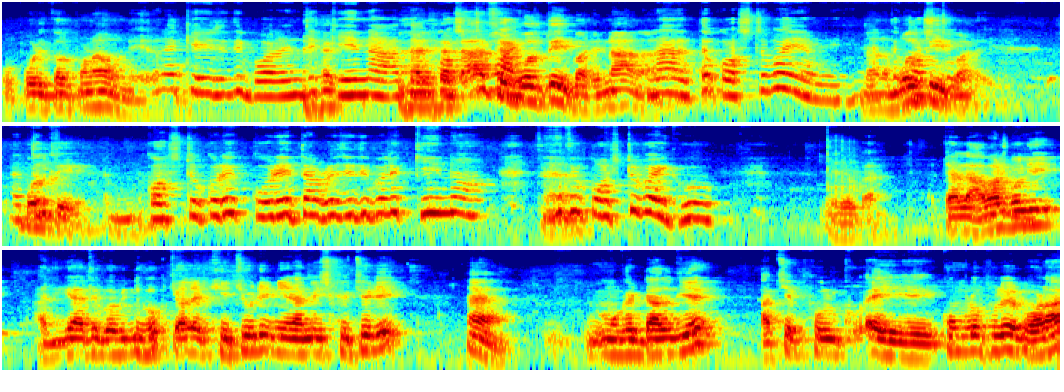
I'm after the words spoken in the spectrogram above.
ও পরিকল্পনাও নেই কেউ যদি বলেন যে কে না তার হ্যাঁ, কষ্ট সে পাই। বলতেই পারে। না না না এত কষ্ট পাই আমি। না না বলতেই পারে। বলতে কষ্ট করে করে তারপরে যদি বলে কে না তাহলে তো কষ্ট পাই খুব। তাহলে আবার বলি আজকে আছে গোবিন্দভোগ চালের খিচুড়ি নিরামিষ খিচুড়ি হ্যাঁ? মুগের ডাল দিয়ে আছে ফুল এই কুমড়ো ফুলের বড়া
